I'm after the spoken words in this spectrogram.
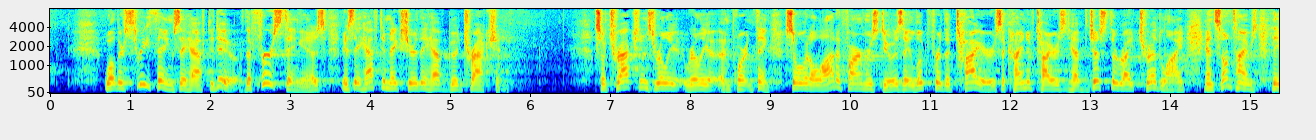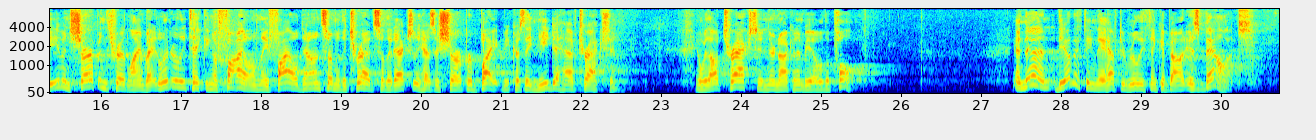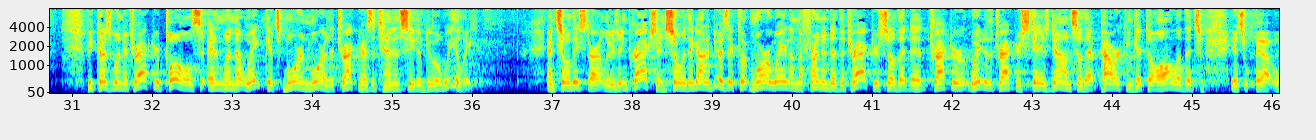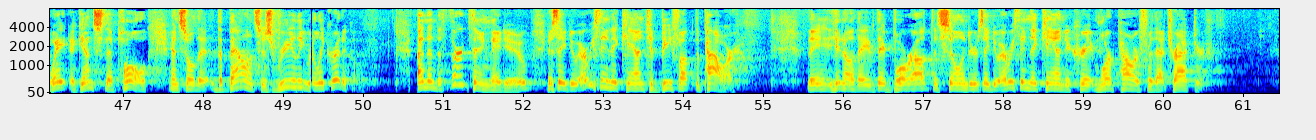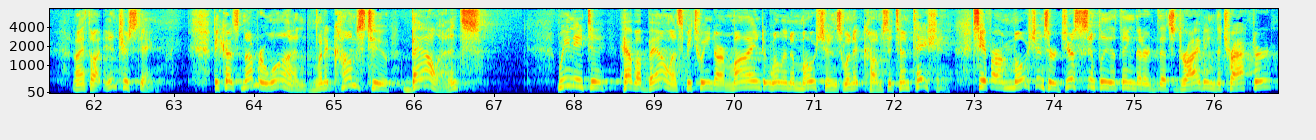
Well, there's three things they have to do. The first thing is is they have to make sure they have good traction. So traction is really, really an important thing. So what a lot of farmers do is they look for the tires, the kind of tires that have just the right tread line, and sometimes they even sharpen the tread line by literally taking a file and they file down some of the tread so that it actually has a sharper bite because they need to have traction. And without traction, they're not going to be able to pull. And then the other thing they have to really think about is balance. Because when a tractor pulls and when the weight gets more and more, the tractor has a tendency to do a wheelie. And so they start losing traction. So what they got to do is they put more weight on the front end of the tractor so that the tractor weight of the tractor stays down so that power can get to all of its, its uh, weight against the pole. And so the, the balance is really, really critical. And then the third thing they do is they do everything they can to beef up the power. They, you know, they, they bore out the cylinders, they do everything they can to create more power for that tractor. And I thought, interesting. Because, number one, when it comes to balance, we need to have a balance between our mind, will, and emotions when it comes to temptation. See, if our emotions are just simply the thing that are, that's driving the tractor,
